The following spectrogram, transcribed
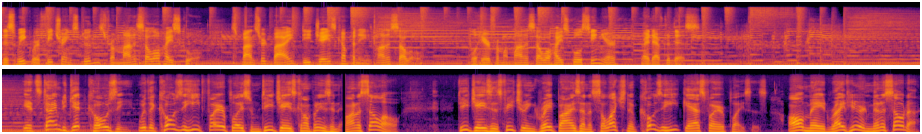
This week we're featuring students from Monticello High School, sponsored by DJ's Company, Monticello. We'll hear from a Monticello High School senior right after this. It's time to get cozy with a Kozy Heat fireplace from DJ's Companies in Monticello. DJ's is featuring great buys on a selection of Kozy Heat gas fireplaces, all made right here in Minnesota.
